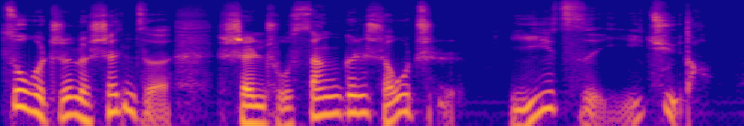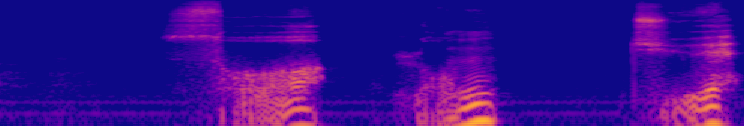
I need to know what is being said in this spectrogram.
坐直了身子伸出三根手指一字一句道锁龙诀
